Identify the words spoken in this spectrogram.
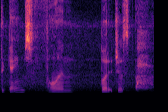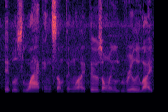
the game's fun, but it just it was lacking something like there was only really like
